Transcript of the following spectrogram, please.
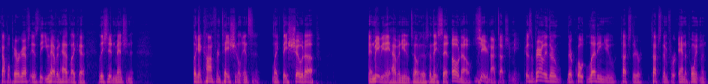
couple paragraphs is that you haven't had like a at least you didn't mention it like a confrontational incident. Like they showed up and maybe they haven't. You didn't tell me this, and they said, "Oh no, you're not touching me," because apparently they're they're quote letting you touch their touch them for an appointment,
